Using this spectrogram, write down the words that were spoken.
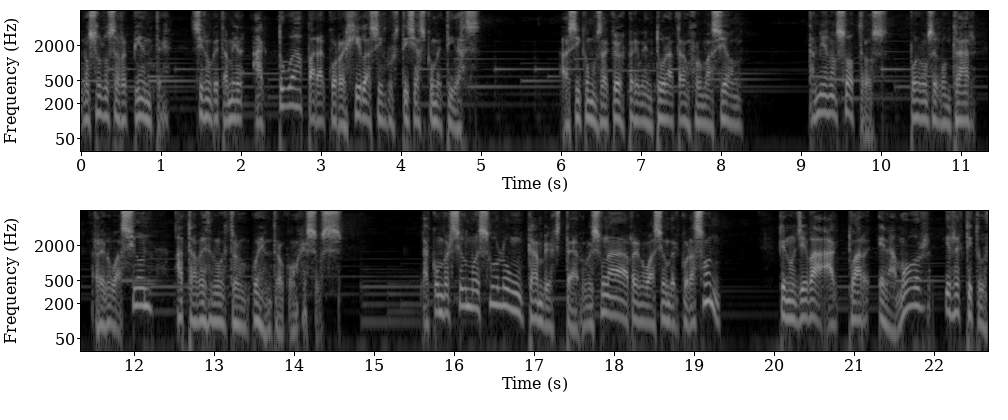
no solo se arrepiente, sino que también actúa para corregir las injusticias cometidas. Así como Saqueo experimentó una transformación, también nosotros podemos encontrar renovación a través de nuestro encuentro con Jesús. La conversión no es solo un cambio externo, es una renovación del corazón que nos lleva a actuar en amor y rectitud.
